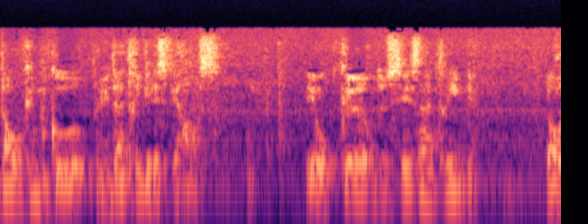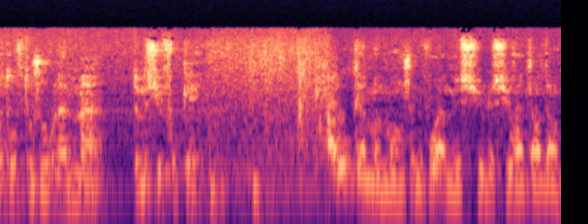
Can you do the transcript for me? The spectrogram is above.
dans aucune cour plus d'intrigues et d'espérance. Et au cœur de ces intrigues, on retrouve toujours la main de M. Fouquet. À aucun moment, je ne vois Monsieur le surintendant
